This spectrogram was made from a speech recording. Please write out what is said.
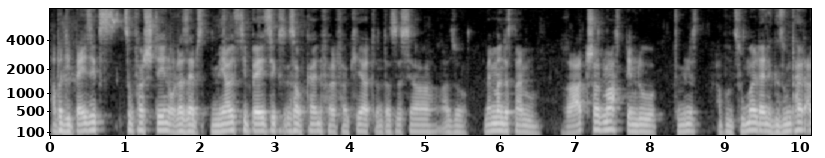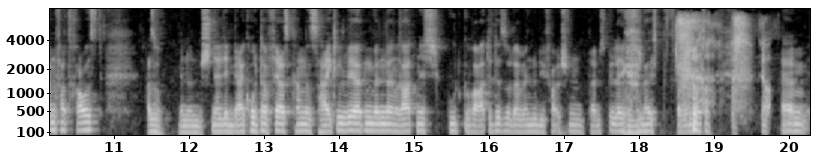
Aber die Basics zu verstehen oder selbst mehr als die Basics ist auf keinen Fall verkehrt. Und das ist ja, also, wenn man das beim Radschott macht, dem du zumindest ab und zu mal deine Gesundheit anvertraust, also wenn du schnell den Berg runterfährst, kann das heikel werden, wenn dein Rad nicht gut gewartet ist oder wenn du die falschen Bremsbeläge vielleicht verwendest. ja. ähm,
